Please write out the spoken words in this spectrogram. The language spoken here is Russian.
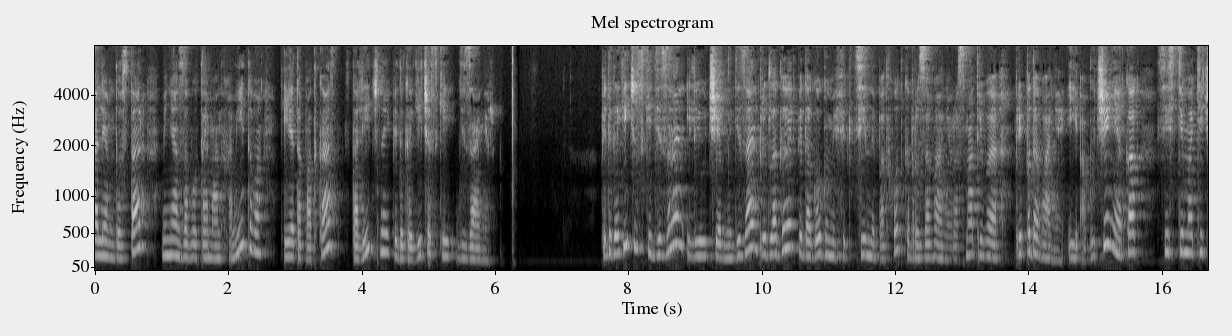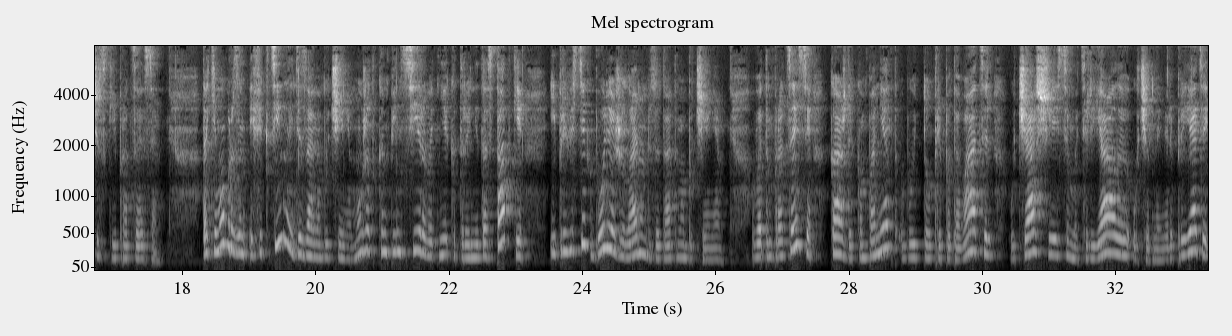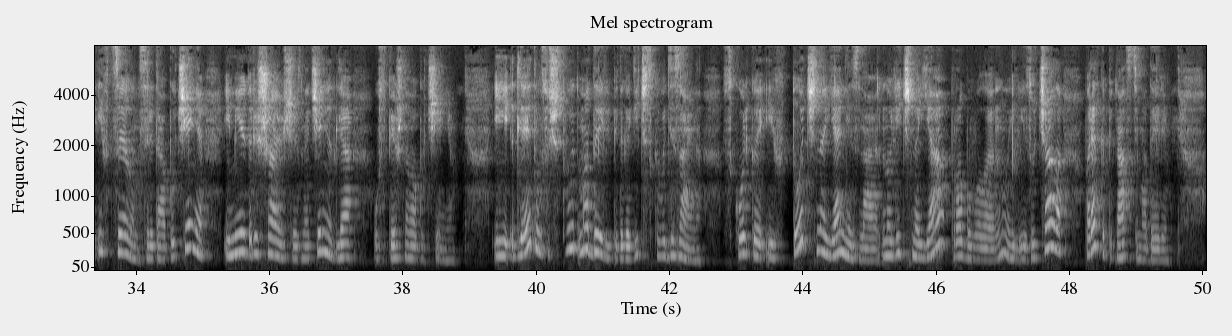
Салем Достар, меня зовут Айман Хамитова, и это подкаст «Столичный педагогический дизайнер». Педагогический дизайн или учебный дизайн предлагает педагогам эффективный подход к образованию, рассматривая преподавание и обучение как систематические процессы. Таким образом, эффективный дизайн обучения может компенсировать некоторые недостатки и привести к более желаемым результатам обучения. В этом процессе каждый компонент, будь то преподаватель, учащиеся, материалы, учебные мероприятия и в целом среда обучения, имеют решающее значение для успешного обучения. И для этого существуют модели педагогического дизайна. Сколько их точно, я не знаю, но лично я пробовала ну, или изучала порядка 15 моделей.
